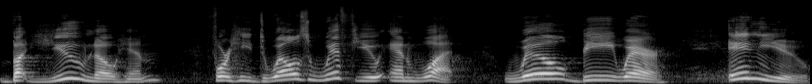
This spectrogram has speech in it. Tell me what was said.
but you know Him, for He dwells with you and what? Will be where? in you.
